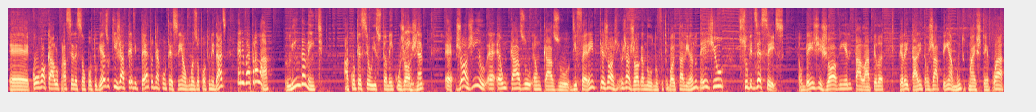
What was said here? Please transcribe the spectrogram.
é, convocá-lo para a seleção portuguesa, o que já teve perto de acontecer em algumas oportunidades, ele vai para lá, lindamente. Aconteceu isso também com o Jorginho. É, Jorginho é, é, um caso é um caso diferente, porque Jorginho já joga no, no futebol italiano desde o sub-16. Então, desde jovem ele está lá pela, pela Itália, então já tem há muito mais tempo a,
